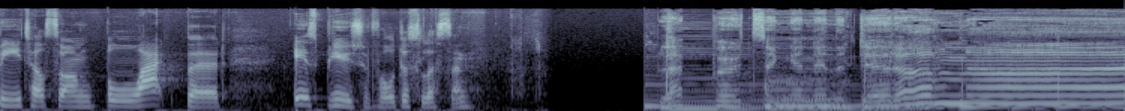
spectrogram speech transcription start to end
Beatles song Blackbird. It's beautiful, just listen. Blackbird singing in the dead of night.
